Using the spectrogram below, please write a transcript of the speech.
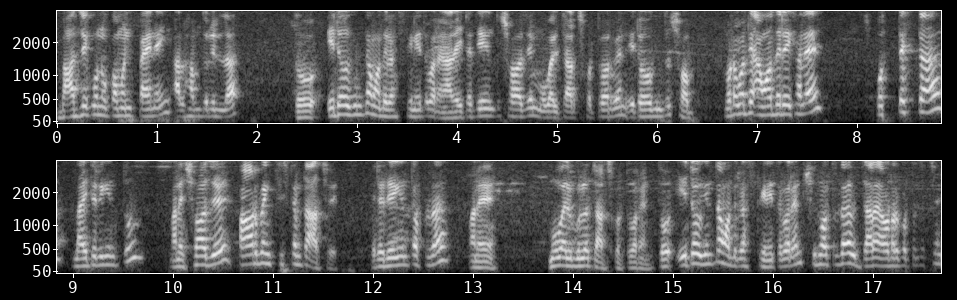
বাজে কোনো কমেন্ট পাই নাই, আলহামদুলিল্লাহ। তো এটাও কিন্তু আমাদের কাছ থেকে নিতে পারেন। আর এটা দিয়ে কিন্তু সহজে মোবাইল চার্জ করতে পারবেন, এটাও কিন্তু সব। মোটামুটি আমাদের এখানে প্রত্যেকটা লাইটের কিন্তু মানে সহজে পাওয়ার ব্যাংক সিস্টেমটা আছে। এটা দিয়ে কিন্তু আপনারা মানে মোবাইলগুলো চার্জ করতে পারেন। তো এটাও কিন্তু আমাদের কাছ থেকে নিতে পারেন। শুধুমাত্র যারা অর্ডার করতে চাচ্ছেন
